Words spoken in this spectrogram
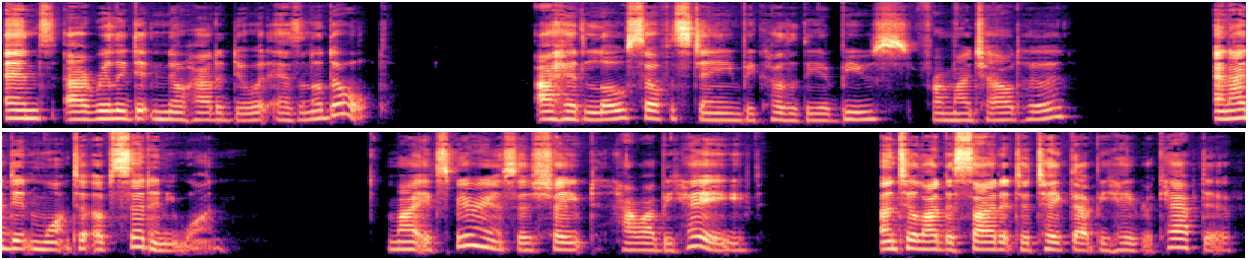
and I really didn't know how to do it as an adult. I had low self esteem because of the abuse from my childhood, and I didn't want to upset anyone. My experiences shaped how I behaved until I decided to take that behavior captive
